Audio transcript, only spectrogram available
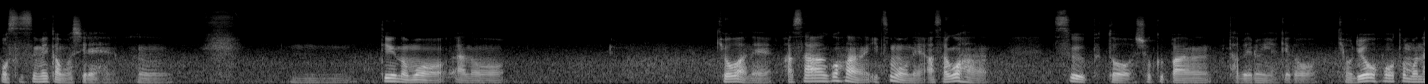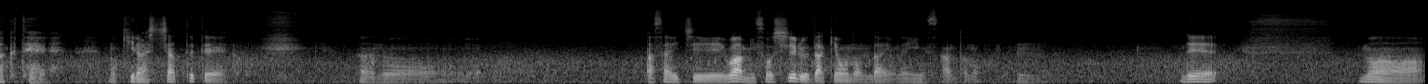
おすすめかもしれへん。うん、うん。っていうのもあの今日はね朝ごはんいつもね朝ごはんスープと食パン食べるんやけど今日両方ともなくてもう切らしちゃっててあの朝一は味噌汁だけを飲んだよねインスタントの。うん、でま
